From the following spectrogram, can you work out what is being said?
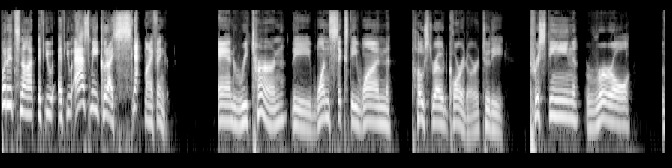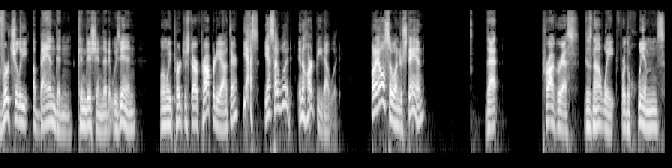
But it's not if you if you ask me could I snap my finger and return the 161 post road corridor to the pristine rural virtually abandoned condition that it was in when we purchased our property out there? Yes, yes I would. In a heartbeat I would. But I also understand that progress does not wait for the whims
